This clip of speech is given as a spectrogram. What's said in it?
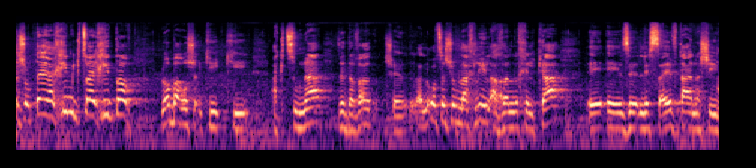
השוטר הכי מקצועי, הכי טוב. לא בראש, כי, כי הקצונה זה דבר שאני לא רוצה שוב להכליל, אבל חלקה אה, אה, זה לסאב את האנשים,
